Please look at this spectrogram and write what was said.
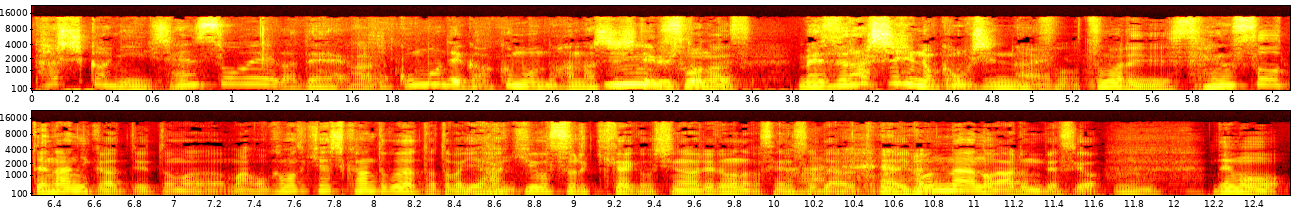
確かに戦争映画で、ここまで学問の話してる人って、珍しいのかもしれない。つまり、戦争って何かっていうと、まあ、まあ、岡本喜八監督だったら、例えば野球をする機会が失われるのが戦争であるとか、い。ろんなのあるんですよ。でも、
